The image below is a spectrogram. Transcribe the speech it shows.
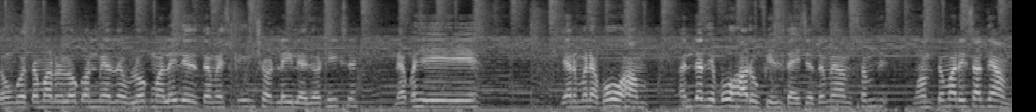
તો હું કહું, તમારા લોકોને મેં વ્લોગમાં લઈ લીધો, તમે સ્ક્રીનશોટ લઈ લેજો, ઠીક છે? ને પછી યાર મને બહુ આમ અંદરથી બહુ સારું ફીલ થાય છે. તમે આમ સમજી આમ તમારી સાથે આમ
